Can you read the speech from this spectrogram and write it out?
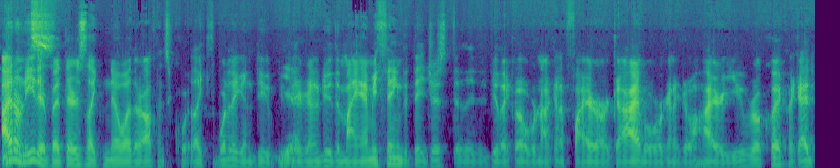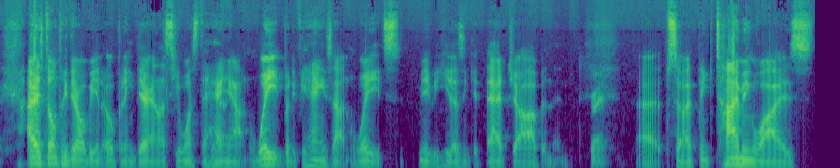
I, don't either, but there's like no other offense. Like, what are they going to do? Yeah. They're going to do the Miami thing that they just they'd be like, oh, we're not going to fire our guy, but we're going to go hire you real quick. Like, I I just don't think there will be an opening there unless he wants to yeah. hang out and wait. But if he hangs out and waits, maybe he doesn't get that job, and then right. Uh, so I think timing wise,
